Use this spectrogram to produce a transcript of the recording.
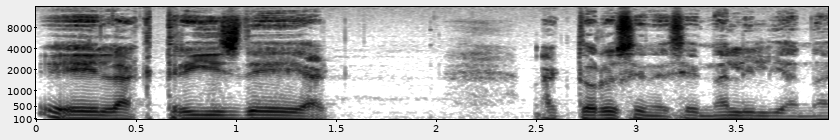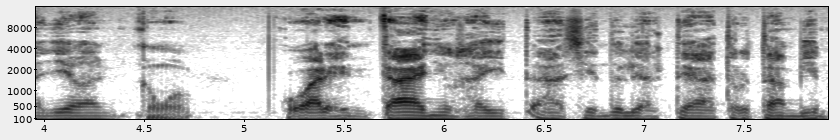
Eh, la actriz de actores en escena Liliana lleva como 40 años ahí haciéndole al teatro también,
